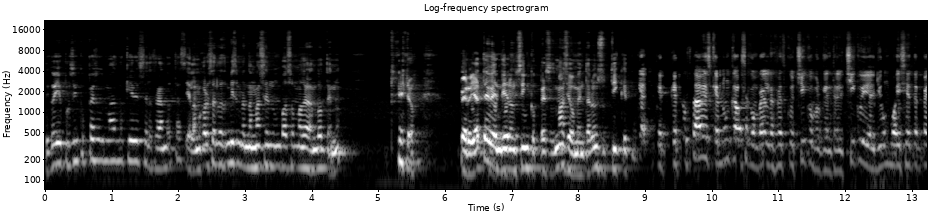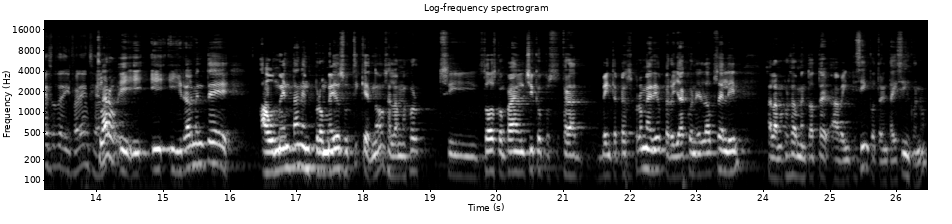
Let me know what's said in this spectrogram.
Digo, oye, por cinco pesos más no quieres las grandotas y a lo mejor son las mismas, nada más en un vaso más grandote, ¿no? Pero, pero ya te vendieron cinco pesos más y aumentaron su ticket. Que, tú sabes que nunca vas a comprar el refresco chico porque entre el chico y el jumbo hay siete pesos de diferencia. Claro, y, y, y, realmente aumentan en promedio su ticket, ¿no? O sea, a lo mejor si todos compraran el chico, pues fuera 20 pesos promedio, pero ya con el upselling, a lo mejor se aumentó a 25, 35, ¿no?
